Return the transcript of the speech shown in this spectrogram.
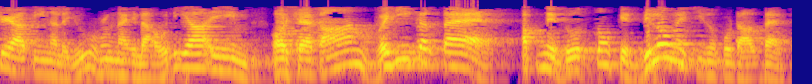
شیاطین اور شیطان وہی کرتا ہے، اپنے دوستوں کے دلوں میں چیزوں کو ڈالتا ہے۔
